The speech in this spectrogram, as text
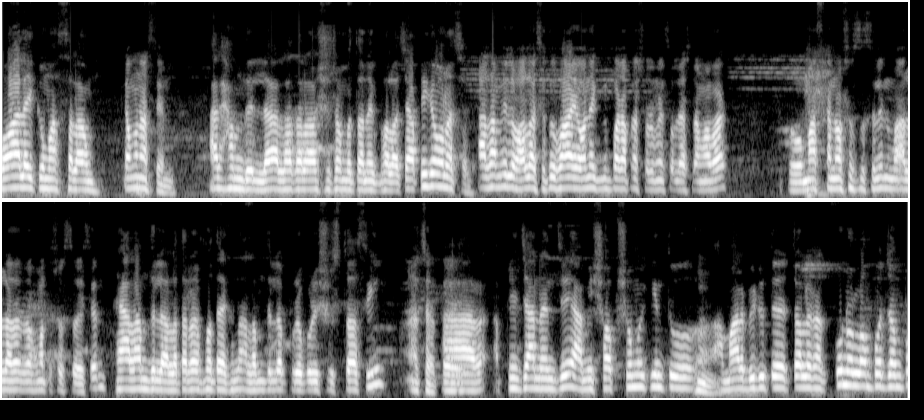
ওয়ালাইকুম আসসালাম। কেমন আছেন? আলহামদুলিল্লাহ আল্লাহ তালা সুসম্মত অনেক ভালো আছে। আপনি কেমন আছেন? আলহামদুলিল্লাহ ভালো আছে। তো ভাই অনেকদিন পর আপনার শোরুমে চলে আসলাম আবার। তো মাঝখানে অসুস্থ ছিলেন আল্লাহ রহমতে সুস্থ হয়েছেন। হ্যাঁ আলহামদুলিল্লাহ আল্লাহ তালার রহমতে এখন আলহামদুলিল্লাহ পুরোপুরি সুস্থ আছি। আচ্ছা তো আর আপনি জানেন যে আমি সব সময় কিন্তু। আমার ভিডিওতে চলে না কোনো লম্প জম্প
